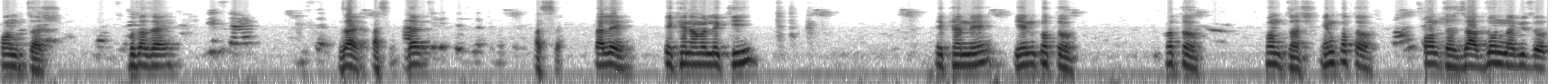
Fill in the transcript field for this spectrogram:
পঞ্চাশ। বোঝা যায়? যায় আচ্ছা যায়। আচ্ছা। তাহলে এখানে আমরা লিখি, এখানে এন কত? কত? পঞ্চাশ। এন কত? পঞ্চাশ। যা জোর না বিজোর?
